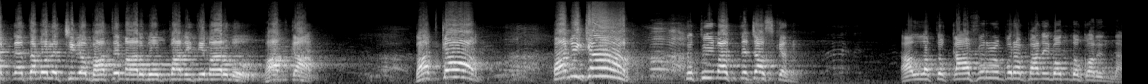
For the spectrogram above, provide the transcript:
এক নেতা বলেছিল ভাতে মারবো পানিতে মারবো ভাত কার ভাত কার পানি কার তো তুই মারতে চাস কেন? আল্লাহ তো কাফের উপরে পানি বন্ধ করেন না,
